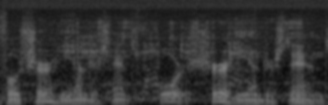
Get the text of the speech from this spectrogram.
For sure he understands. For sure he understands.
